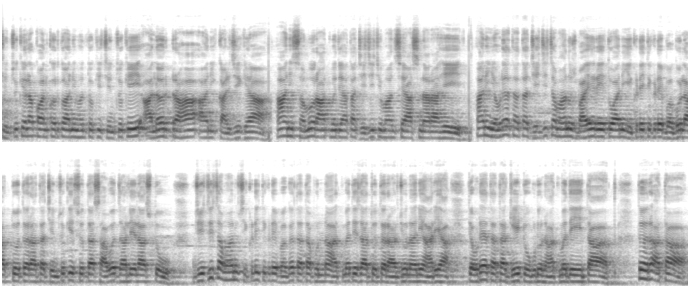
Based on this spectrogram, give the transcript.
चिंचुकेला कॉल करतो आणि म्हणतो की चिंचुके अलर्ट राहा आणि काळजी घ्या. आणि समोर आतमध्ये आता जिजीची माणसे असणार आहेत. आणि एवढ्यात आता जिजीचा माणूस बाहेर येतो आणि इकडे तिकडे बघू लागतो. तर आता चिंचुके सुद्धा सावध झालेला असतो. जिजीचा माणूस इकडे तिकडे बघत आता पुन्हा आतमध्ये जातो. तर अर्जुन आणि आर्या तेवढ्यात आता गेट उघडून आतमध्ये येतात. तर आता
